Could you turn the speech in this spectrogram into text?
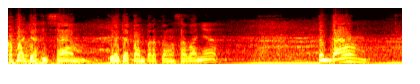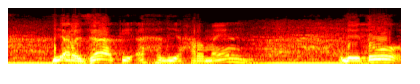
kepada Hisam di hadapan para bangsawannya tentang biarzaki ahli haramain yaitu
